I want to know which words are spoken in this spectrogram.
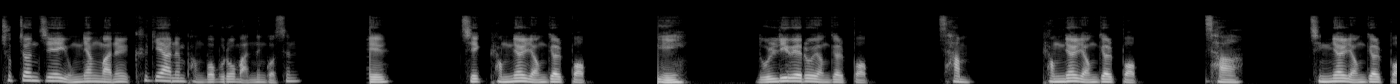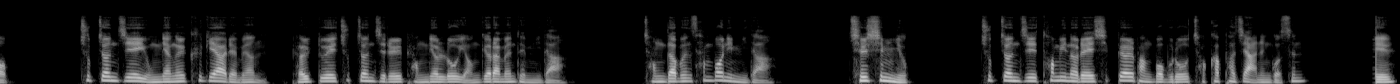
축전지의 용량만을 크게 하는 방법으로 맞는 것은 1. 즉 병렬 연결법 2. 논리회로 연결법 3. 병렬 연결법 4. 직렬 연결법 축전지의 용량을 크게 하려면 별도의 축전지를 병렬로 연결하면 됩니다. 정답은 3번입니다. 76. 축전지 터미널의 식별 방법으로 적합하지 않은 것은 1.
